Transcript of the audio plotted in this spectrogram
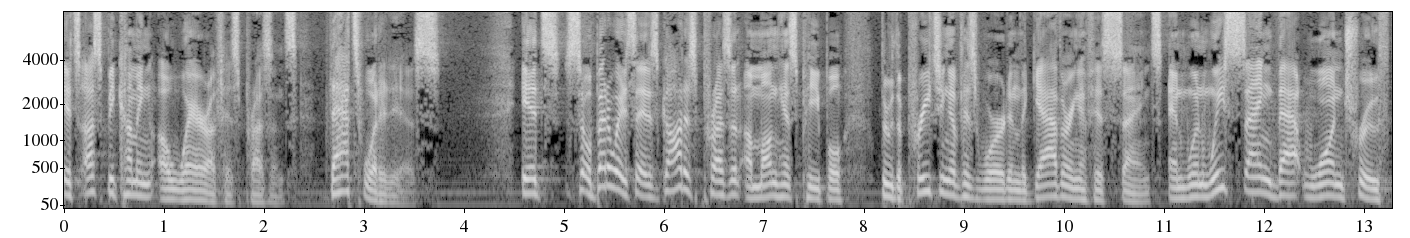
it's us becoming aware of His presence. That's what it is. It's so a better way to say it is God is present among his people through the preaching of his word and the gathering of his saints. And when we sang that one truth,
